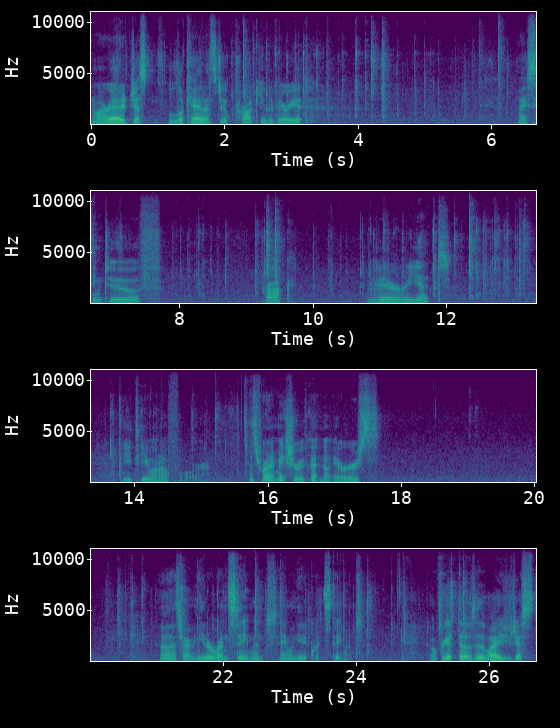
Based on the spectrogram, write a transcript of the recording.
And while we're at it, just look at it. Let's do a proc univariate. I seem to have proc variate DT104. Let's run it, make sure we've got no errors. Uh, that's right, we need a run statement and we need a quit statement. Don't forget those, otherwise you just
